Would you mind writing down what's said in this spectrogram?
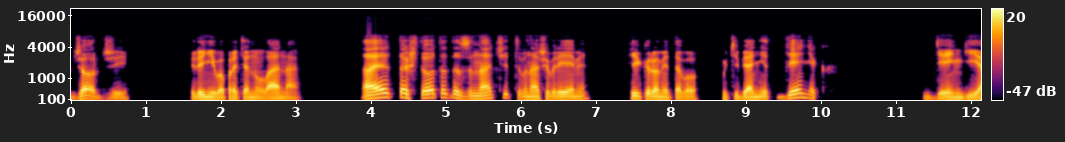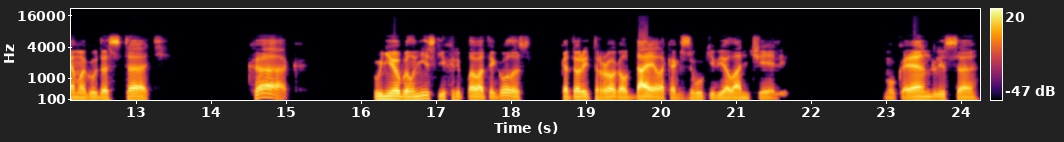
Джорджи, — лениво протянула она. — А это что-то да значит в наше время. И, кроме того, у тебя нет денег. — Деньги я могу достать. — Как? У нее был низкий хрипловатый голос, который трогал Дайла, как звуки виолончели у Кэндлиса.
